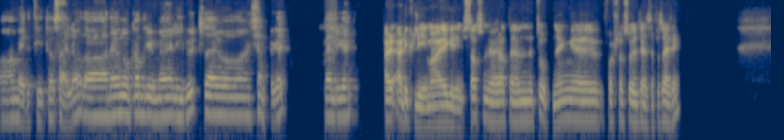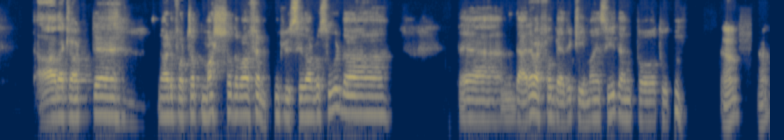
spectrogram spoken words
og har mer tid til å seile. Og da, det er jo noen kan drive med livet ut, så det er jo kjempegøy. Veldig gøy. Er, er det klimaet i Grimstad som gjør at en totning eh, får så stor interesse for seiling? Ja, det er klart. Eh, nå er det fortsatt mars, og det var 15 pluss i dag og sol. Da det, det, er i hvert fall bedre klima i syd enn på Toten. Ja, ja.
